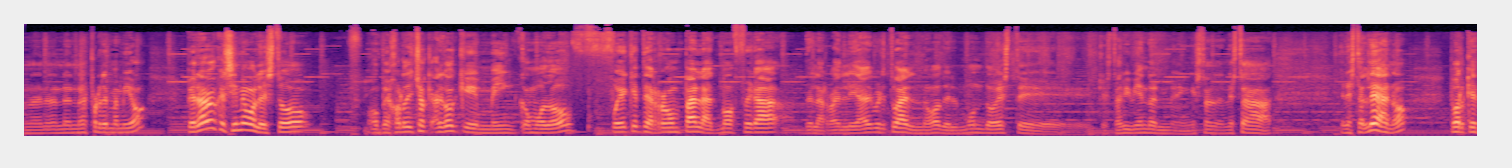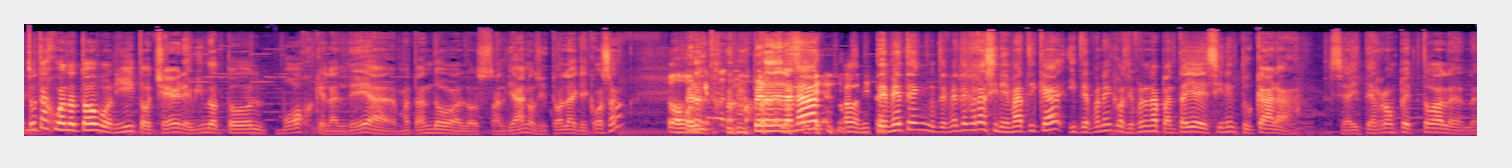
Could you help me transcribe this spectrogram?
no, no- no- no es problema mío, pero algo que sí me molestó, o mejor dicho, algo que me incomodó, fue que te rompa la atmósfera de la realidad virtual, ¿no? Del mundo este que estás viviendo en, en esta, en, esta, en esta aldea, ¿no? Porque tú estás jugando todo bonito, chévere, viendo todo el bosque, la aldea, matando a los aldeanos y toda la que cosa. Todo Pero- bonito. pero de la nada-. Te meten, te meten una cinemática y te ponen como si fuera una pantalla de cine en tu cara. O sea, y te rompe toda la, la-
